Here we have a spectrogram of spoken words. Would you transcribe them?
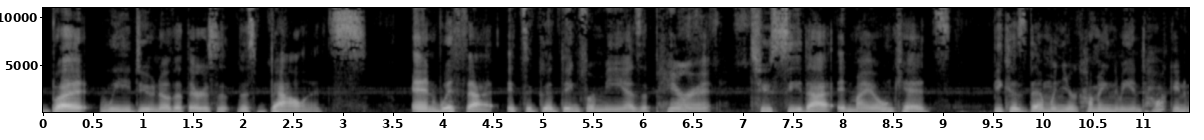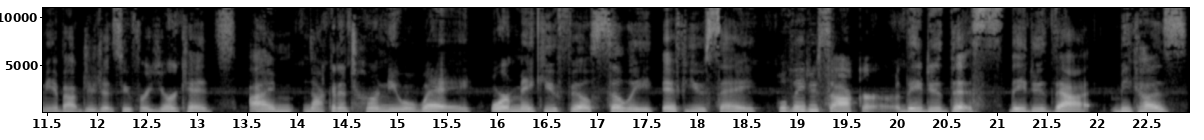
But we do know that there's this balance. And with that, it's a good thing for me as a parent to see that in my own kids because then when you're coming to me and talking to me about jujitsu for your kids, I'm not going to turn you away or make you feel silly if you say, well, they do soccer, they do this, they do that, because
